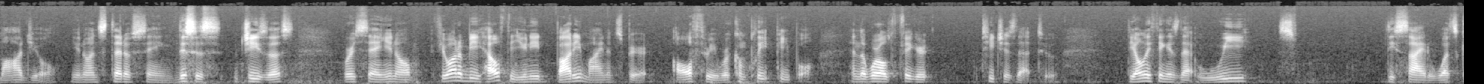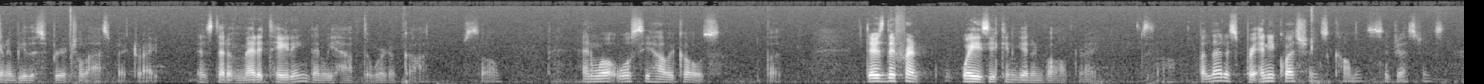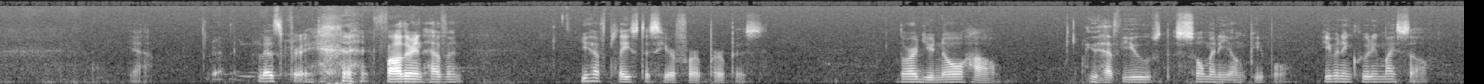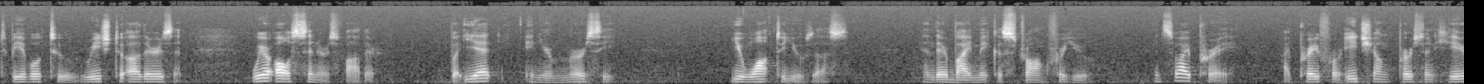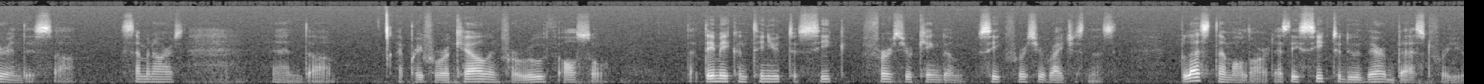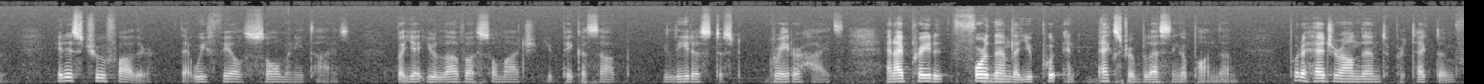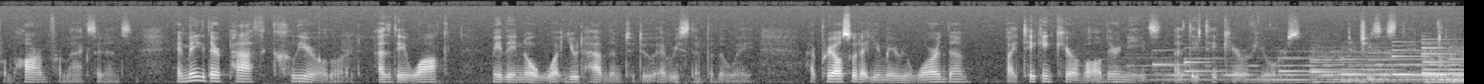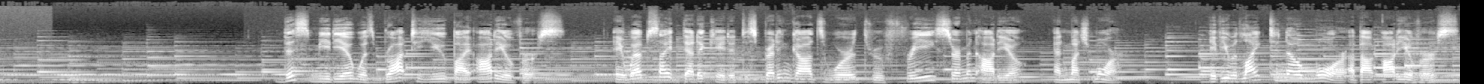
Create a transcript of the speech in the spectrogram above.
module. You know, instead of saying this is Jesus, we're saying, you know, if you want to be healthy, you need body, mind, and spirit. All three. We're complete people. And the world figure teaches that too. The only thing is that we s- decide what's going to be the spiritual aspect, right? Instead of meditating, then we have the Word of God. So, and we'll we'll see how it goes. But there's different ways you can get involved, right? So, but let us pray. Any questions, comments, suggestions? Let's pray. Father in heaven, you have placed us here for a purpose. Lord, you know how you have used so many young people, even including myself, to be able to reach to others. And we are all sinners, Father. But yet, in your mercy, you want to use us and thereby make us strong for you. And so I pray. I pray for each young person here in this uh, seminars. And um, I pray for Raquel and for Ruth also, that they may continue to seek first your kingdom, seek first your righteousness. Bless them, O Lord, as they seek to do their best for you. It is true, Father, that we fail so many times, but yet you love us so much, you pick us up, you lead us to st- greater heights. And I pray for them that you put an extra blessing upon them. Put a hedge around them to protect them from harm, from accidents. And make their path clear, O Lord. As they walk, may they know what you'd have them to do every step of the way. I pray also that you may reward them by taking care of all their needs as they take care of yours. In Jesus' name. This media was brought to you by Audioverse, a website dedicated to spreading God's Word through free sermon audio and much more. If you would like to know more about Audioverse,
